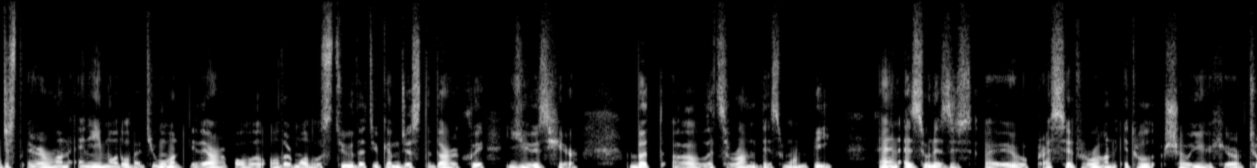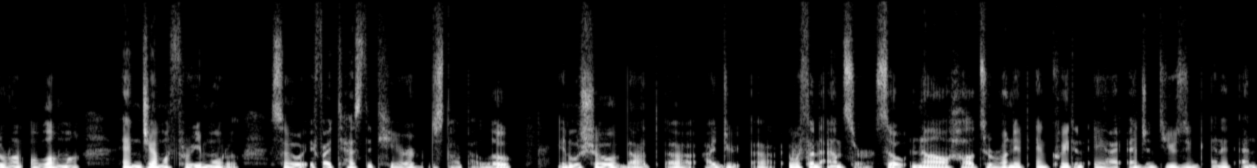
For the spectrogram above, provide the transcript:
just uh, run any model that you want. There are all other models too that you can just directly use here. But uh, let's run this 1B and as soon as this, uh, you press it run, it will show you here to run Ollama and Gemma 3 model. So if I test it here, just type hello, it will show that uh, I do uh, with an answer. So now how to run it and create an AI agent using n8n.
